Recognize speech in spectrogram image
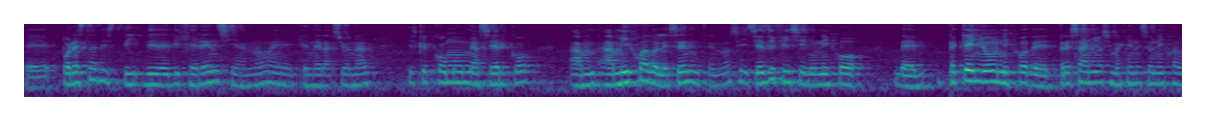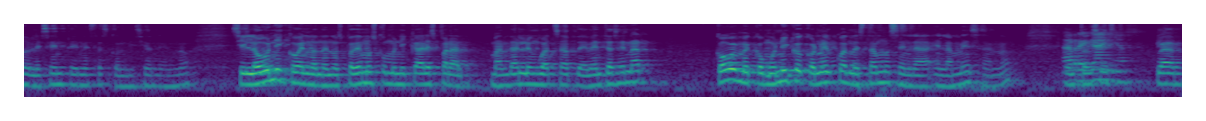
eh, por esta de diferencia ¿no? Eh, generacional. Es que cómo me acerco a, a mi hijo adolescente, ¿no? Si, si es difícil un hijo de pequeño, un hijo de tres años, imagínense un hijo adolescente en estas condiciones, ¿no? Si lo único en donde nos podemos comunicar es para mandarle un WhatsApp de vente a cenar, ¿cómo me comunico con él cuando estamos en la, en la mesa, ¿no? A regaños. Claro.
